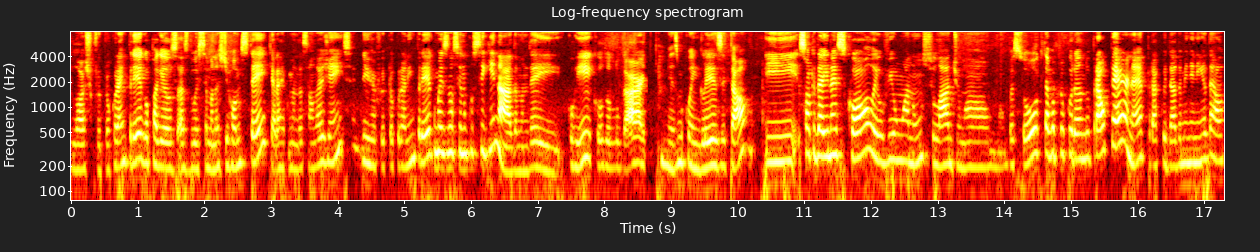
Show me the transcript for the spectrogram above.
lógico, fui procurar emprego, eu paguei os, as duas semanas de homestay, que era a recomendação da agência, e já fui procurando emprego, mas assim, não consegui nada, mandei currículo do lugar, mesmo com inglês e tal, e só que daí na escola eu vi um anúncio lá de uma, uma pessoa que estava procurando para au pair, né, para cuidar da menininha dela,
